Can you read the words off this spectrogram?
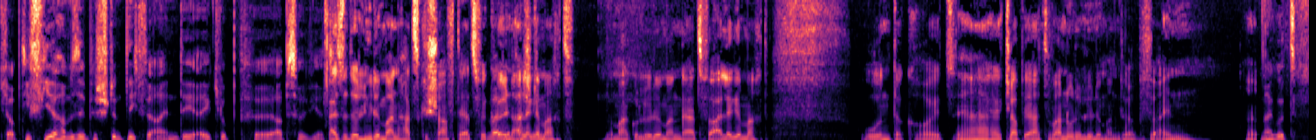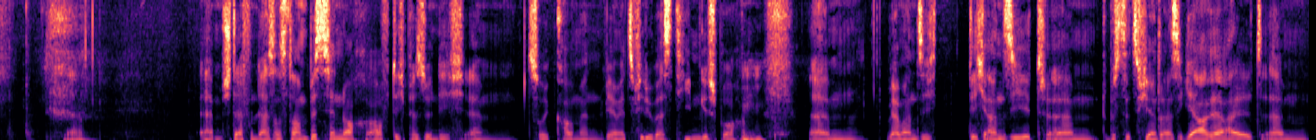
ich glaube, die vier haben sie bestimmt nicht für einen DL-Club äh, absolviert. Also der Lüdemann hat's geschafft, der hat's für Köln alle stimmt. gemacht. Der Marco Lüdemann, der hat's für alle gemacht. Und der Kreuz, ja, ich glaube, ja, es war nur der Lüdemann, glaube für einen. Ja. Na gut. Ja. Ähm, Steffen, lass uns doch ein bisschen noch auf dich persönlich ähm, zurückkommen. Wir haben jetzt viel über das Team gesprochen. Mhm. Ähm, wenn man sich dich ansieht, ähm, du bist jetzt 34 Jahre alt, ähm,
